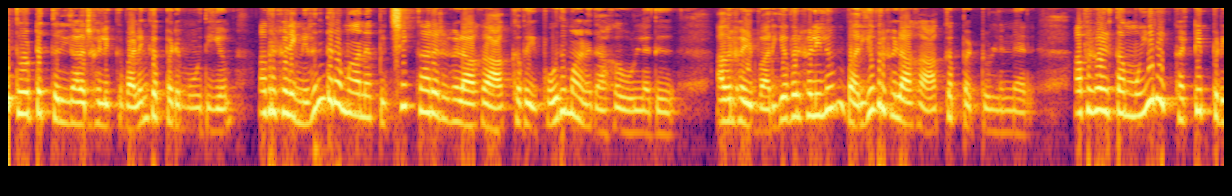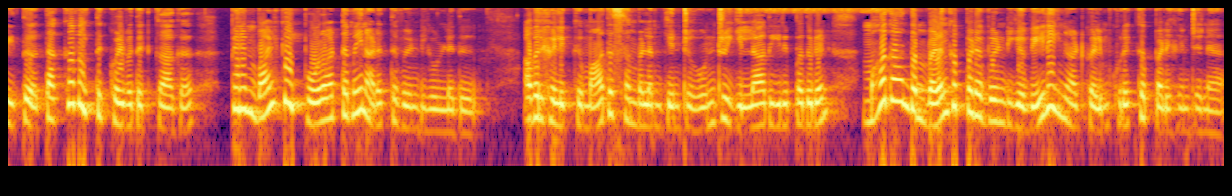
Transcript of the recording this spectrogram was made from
தோட்டத் தொழிலாளர்களுக்கு வழங்கப்படும் ஊதியம் அவர்களை நிரந்தரமான பிச்சைக்காரர்களாக ஆக்கவே போதுமானதாக உள்ளது. அவர்கள் வறியவர்களிலும் வறியவர்களாக ஆக்கப்பட்டுள்ளனர். அவர்கள் தம் உயிரை கட்டிப்பிடித்து தக்க வைத்துக் கொள்வதற்காக பெரும் வாழ்க்கை போராட்டமே நடத்த வேண்டியுள்ளது. அவர்களுக்கு மாத சம்பளம் என்று ஒன்று இல்லாது இருப்பதுடன் மாதாந்தம் வழங்கப்பட வேண்டிய வேலை நாட்களும் குறைக்கப்படுகின்றன.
